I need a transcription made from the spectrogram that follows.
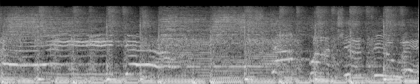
Hey girl, stop what you're doing.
